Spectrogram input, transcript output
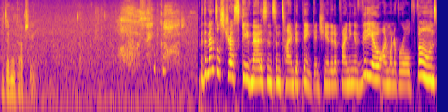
He didn't touch you. Thank God. But the mental stress gave Madison some time to think, and she ended up finding a video on one of her old phones,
